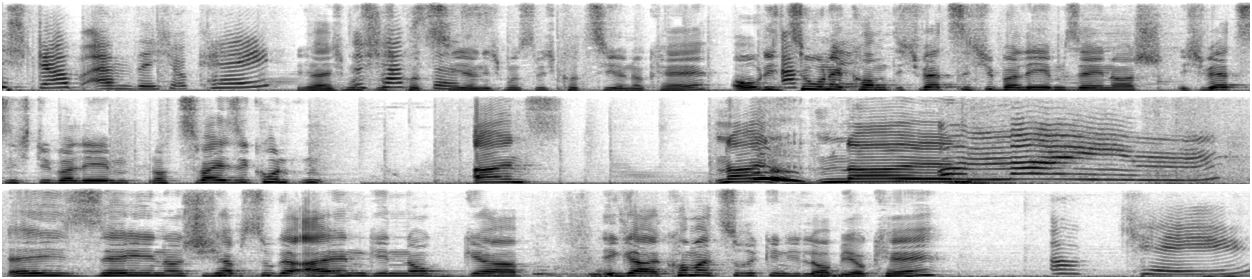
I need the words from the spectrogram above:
Ich glaub an dich, okay? Ja, ich muss Du mich kurz es. Ich muss mich kurz healen, okay? Oh, die Zone Okay. kommt. Ich werde es nicht überleben, Zenosch. Ich werde es nicht überleben. Noch zwei Sekunden. Eins. Nein, Oh nein. nein! Ey, Zenosch, ich habe sogar einen genockt gehabt. Egal, komm mal zurück in die Lobby, okay? Okay.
